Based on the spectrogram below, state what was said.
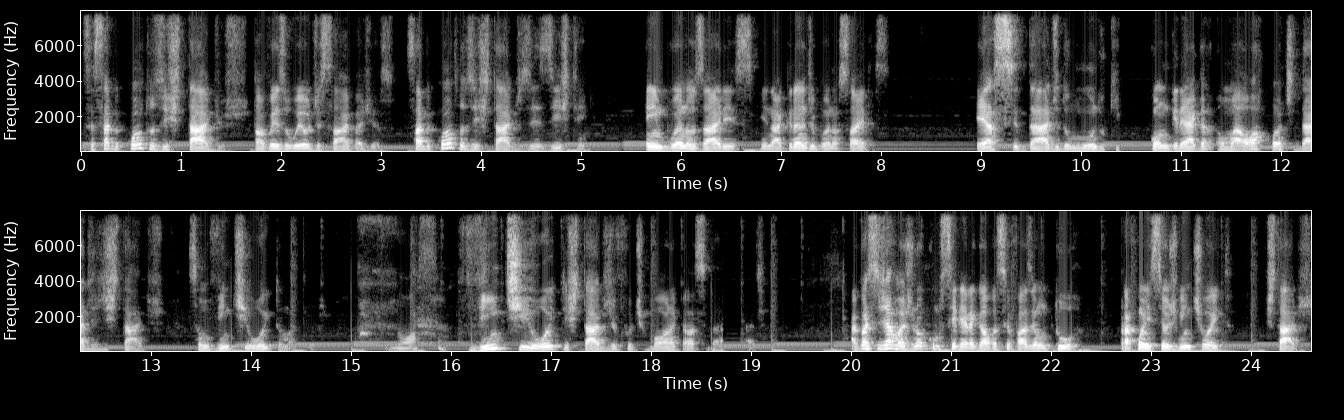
você sabe quantos estádios, talvez o Eude saiba disso, sabe quantos estádios existem em Buenos Aires e na Grande Buenos Aires? É a cidade do mundo que congrega a maior quantidade de estádios. São 28, Matheus. Nossa! 28 estádios de futebol naquela cidade. Agora, você já imaginou como seria legal você fazer um tour para conhecer os 28 estádios?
